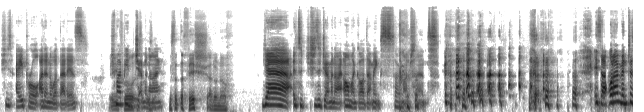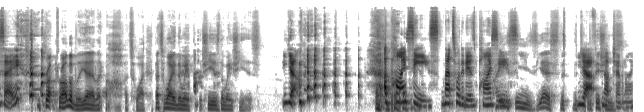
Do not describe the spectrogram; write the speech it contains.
She's April. I don't know what that is. She might be a April, is- is- Gemini. Is that the fish? I don't know. Yeah, it's a, she's a Gemini. Oh my god, that makes so much sense. is that what I meant to say? Pro- probably, yeah. Like, oh, that's why. That's why the way she is the way she is. Yeah. a Pisces. That's what it is. Pisces. Pisces, yes. The, the, Yeah, the not. Gemini.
